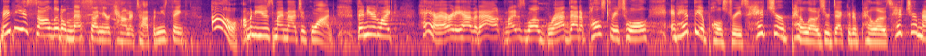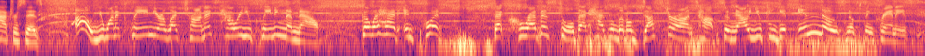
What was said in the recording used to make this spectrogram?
Maybe you saw a little mess on your countertop and you think, oh, I'm gonna use my magic wand. Then you're like, hey, I already have it out. Might as well grab that upholstery tool and hit the upholsteries, hit your pillows, your decorative pillows, hit your mattresses. Oh, you wanna clean your electronics? How are you cleaning them now? Go ahead and put that crevice tool that has a little duster on top. So now you can get in those nooks and crannies.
